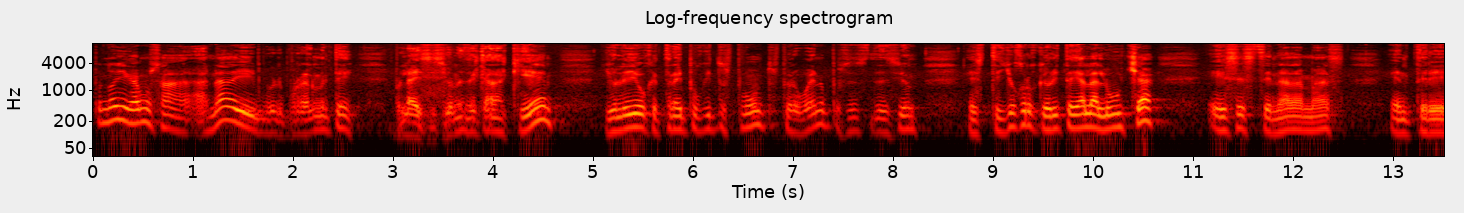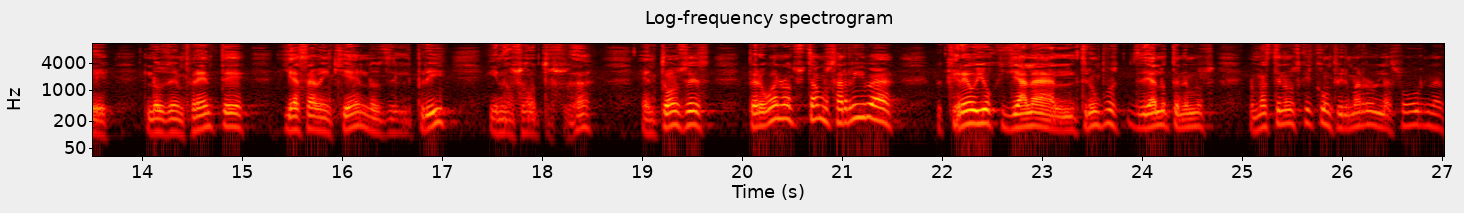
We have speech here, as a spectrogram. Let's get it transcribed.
pues no llegamos a, nada y pues, realmente pues, la decisión es de cada quien. Yo le digo que trae poquitos puntos, pero bueno, pues es decisión. Este, yo creo que ahorita ya la lucha es este, nada más entre los de enfrente, ya saben quién, los del PRI y nosotros, ¿verdad? Entonces, pero bueno, estamos arriba. Creo yo que ya el triunfo ya lo tenemos, nomás tenemos que confirmarlo en las urnas.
